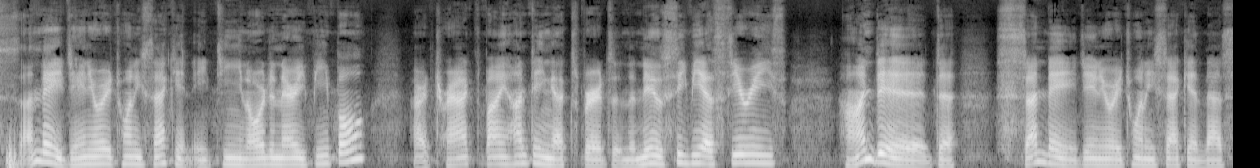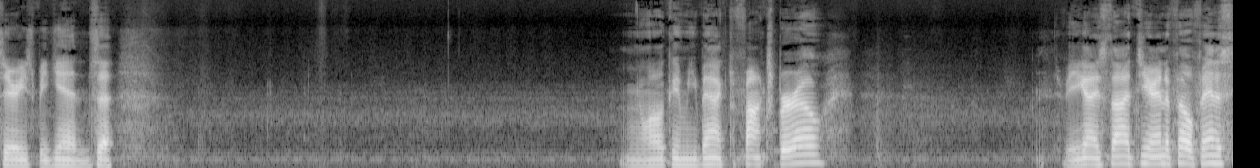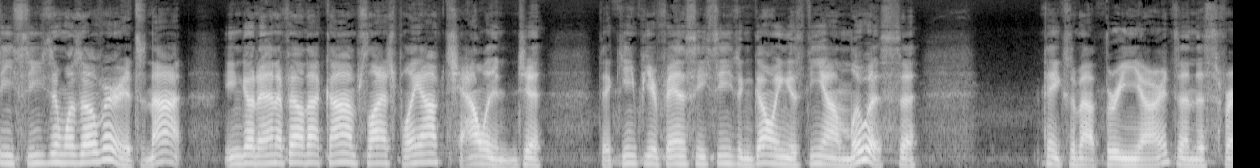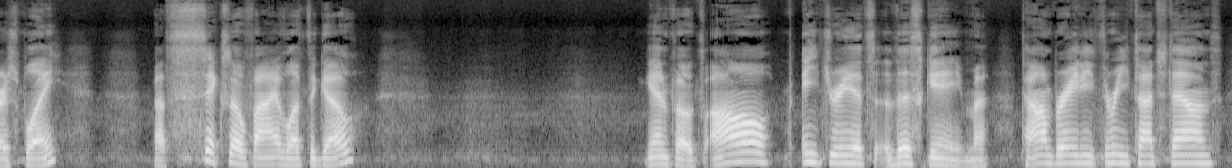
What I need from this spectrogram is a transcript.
Sunday, January 22nd, 18 ordinary people are tracked by hunting experts in the new CBS series Hunted. Sunday, January 22nd, that series begins. Welcome you back to Foxborough. If you guys thought your NFL fantasy season was over, it's not. You can go to NFL.com slash playoff challenge. to keep your fantasy season going as Dion Lewis uh, takes about three yards on this first play. About 6.05 left to go. Again, folks, all Patriots this game. Tom Brady, three touchdowns.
